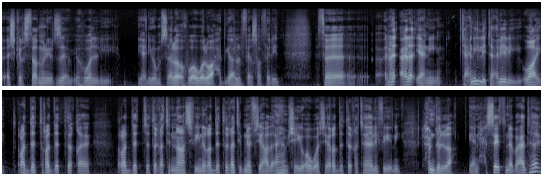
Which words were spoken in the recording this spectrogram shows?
أشكر أستاذ منير زابي هو اللي يعني يوم سالوه هو أول واحد قال فيصل فريد. ف يعني تعني لي تعني لي وايد. ردت ردت ثقة. ردت ثقة الناس فيني ردت ثقتي بنفسي هذا أهم شيء وأول شيء ردت ثقة أهلي فيني. الحمد لله. يعني حسيت إن بعدها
